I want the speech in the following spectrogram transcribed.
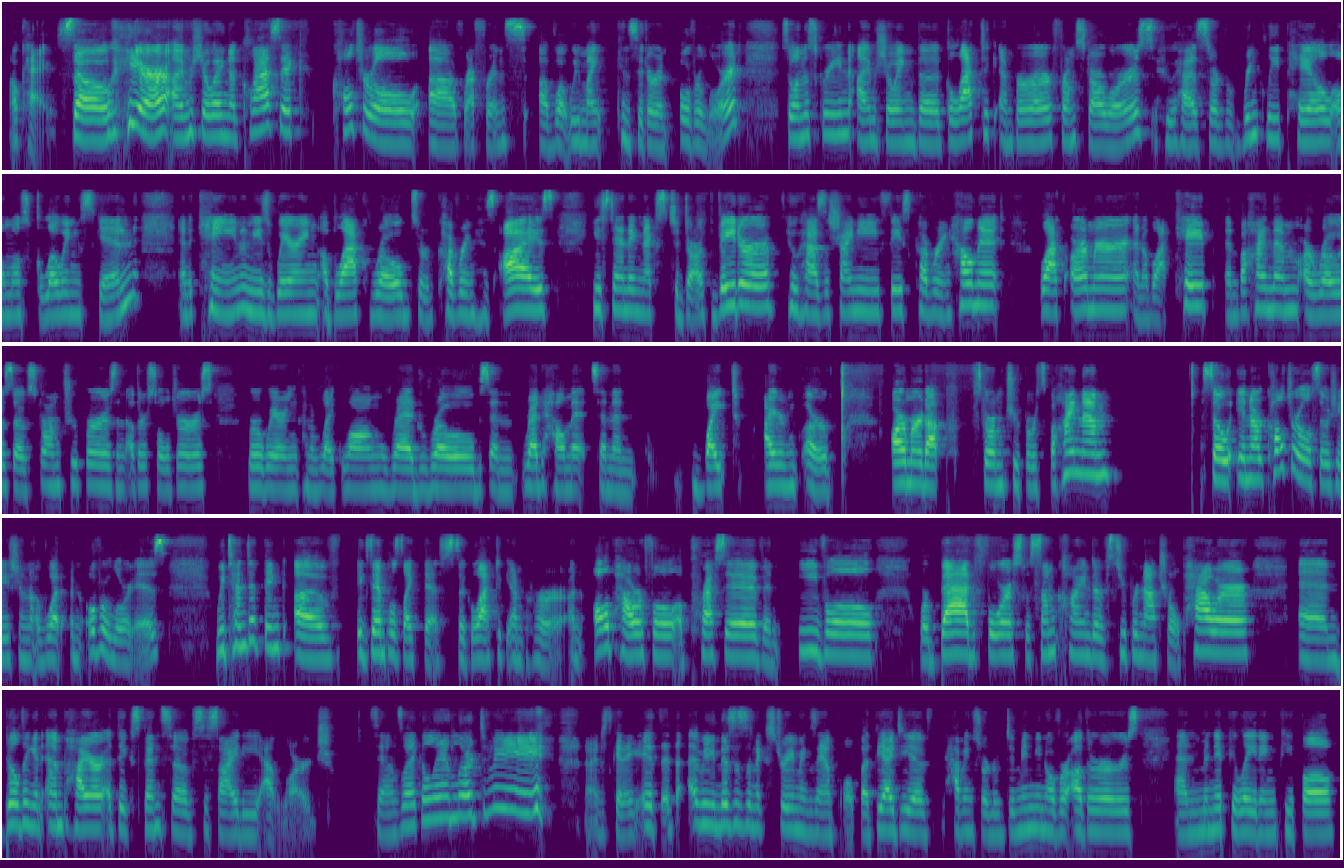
Okay, so here I'm showing a classic cultural uh, reference of what we might consider an overlord. So on the screen, I'm showing the Galactic Emperor from Star Wars, who has sort of wrinkly, pale, almost glowing skin and a cane, and he's wearing a black robe sort of covering his eyes. He's standing next to Darth Vader, who has a shiny face covering helmet, black armor, and a black cape. And behind them are rows of stormtroopers and other soldiers who are wearing kind of like long red robes and red helmets and then white iron or armored up stormtroopers behind them. So in our cultural association of what an overlord is, we tend to think of examples like this, the Galactic Emperor, an all-powerful, oppressive, and evil, or bad force with some kind of supernatural power and building an empire at the expense of society at large. Sounds like a landlord to me. No, I'm just kidding. It, it, I mean, this is an extreme example, but the idea of having sort of dominion over others and manipulating people.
